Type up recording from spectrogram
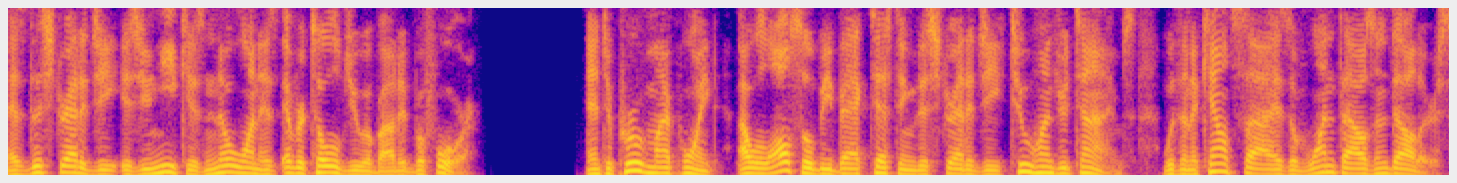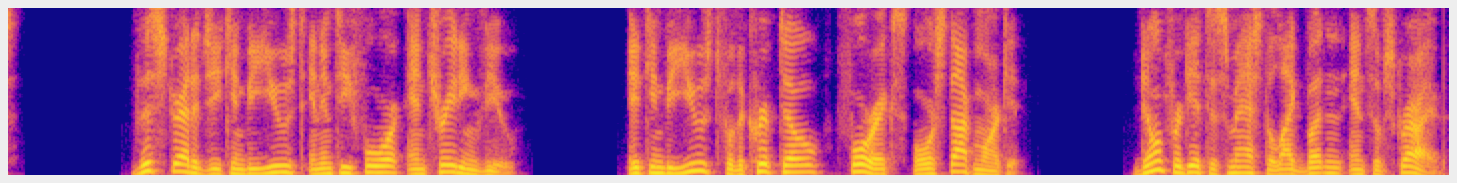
as this strategy is unique as no one has ever told you about it before. And to prove my point, I will also be back testing this strategy 200 times, with an account size of $1,000. This strategy can be used in MT4 and TradingView. It can be used for the crypto, forex, or stock market. Don't forget to smash the like button and subscribe,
